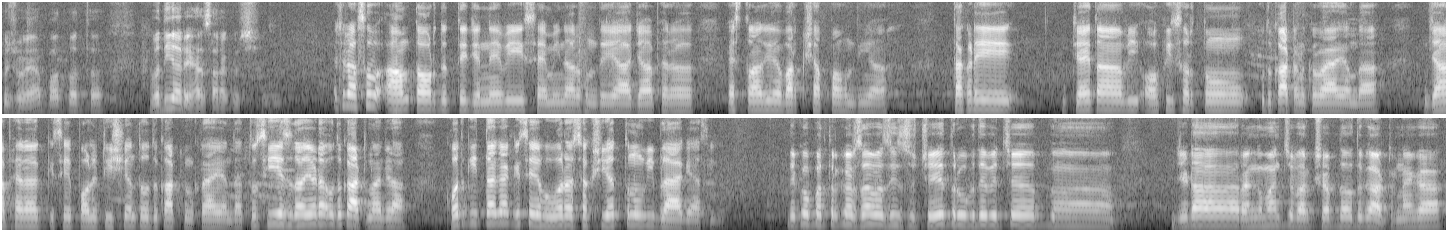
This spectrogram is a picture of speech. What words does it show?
ਕੁਝ ਹੋਇਆ। ਬਹੁਤ ਬਹੁਤ ਵਧੀਆ ਰਿਹਾ ਸਾਰਾ ਕੁਝ ਅੱਛਾ ਡਾਕਟਰ ਸਾਹਿਬ, ਆਮ ਤੌਰ ਦੇ ਉੱਤੇ ਜਿੰਨੇ ਵੀ ਸੈਮੀਨਾਰ ਹੁੰਦੇ ਆ ਜਾਂ ਫਿਰ ਇਸ ਤਰ੍ਹਾਂ ਦੀਆਂ ਵਰਕਸ਼ਾਪਾਂ ਹੁੰਦੀਆਂ, ਤਕੜੇ ਚਾਹੇ ਤਾਂ ਵੀ ਆਫੀਸਰ ਤੋਂ ਉਦਘਾਟਨ ਕਰਵਾਇਆ ਜਾਂਦਾ ਜਾਂ ਫਿਰ ਕਿਸੇ ਪੋਲੀਟੀਸ਼ੀਅਨ ਤੋਂ ਉਦਘਾਟਨ ਕਰਾਇਆ ਜਾਂਦਾ। ਤੁਸੀਂ ਇਸ ਦਾ ਜਿਹੜਾ ਉਦਘਾਟਨ ਆ ਜਿਹੜਾ ਖੁਦ ਕੀਤਾ ਜਾਂ ਕਿਸੇ ਹੋਰ ਸ਼ਖਸੀਅਤ ਨੂੰ ਵੀ ਬੁਲਾਇਆ ਗਿਆ ਸੀ? ਦੇਖੋ ਪੱਤਰਕਾਰ ਸਾਹਿਬ ਅਸੀਂ ਸੁਚੇਤ ਰੂਪ ਦੇ ਵਿੱਚ ਅ, ਜਿਹੜਾ ਰੰਗਮੰਚ ਵਰਕਸ਼ਾਪ ਦਾ ਉਦਘਾਟਨ ਹੈਗਾ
